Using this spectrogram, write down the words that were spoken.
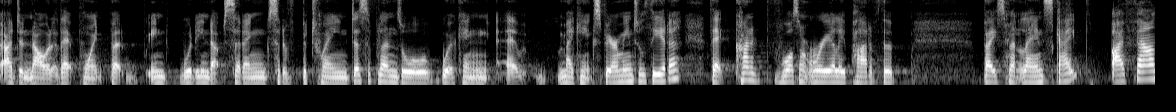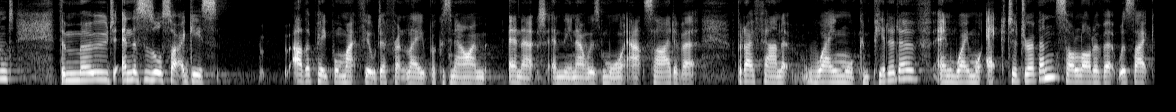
I didn't know it at that point, but in, would end up sitting sort of between disciplines or working, uh, making experimental theatre. That kind of wasn't really part of the basement landscape. I found the mood, and this is also, I guess, other people might feel differently because now I'm in it and then I was more outside of it. But I found it way more competitive and way more actor driven. So a lot of it was like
